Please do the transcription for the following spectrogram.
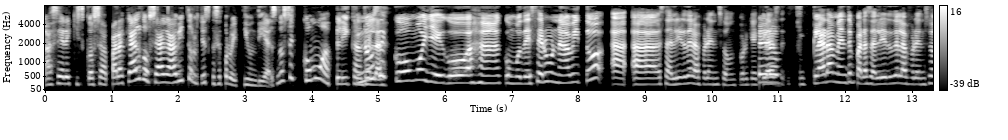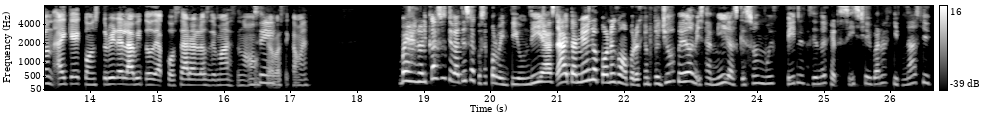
hacer X cosa. Para que algo se haga hábito, lo tienes que hacer por 21 días. No sé cómo aplican. No sé cómo llegó, ajá, como de ser un hábito a, a salir de la friendzone, porque Pero- claramente para salir de la friendzone hay que construir el hábito de acosar a los demás, ¿no? O Sí. sea, básicamente. Bueno, el caso es que la tienes que acosar por 21 días. Ah, también lo ponen como, por ejemplo, yo veo a mis amigas que son muy fitness haciendo ejercicio y van al gimnasio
